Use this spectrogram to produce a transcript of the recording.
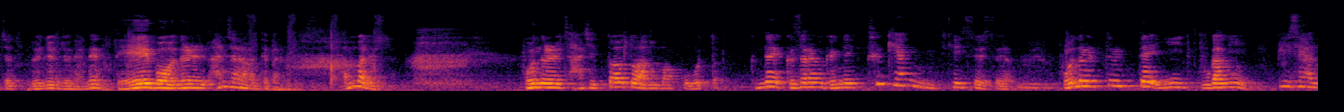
진짜 몇 년 전에는 네 번을 한 사람한테 맞았어요. 안 맞았어요. 본을 다시 떠도 안 맞고 못 떠. 근데 그 사람이 굉장히 특이한 케이스였어요. 음, 본을 뜰 때 이 구강이 삐세한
